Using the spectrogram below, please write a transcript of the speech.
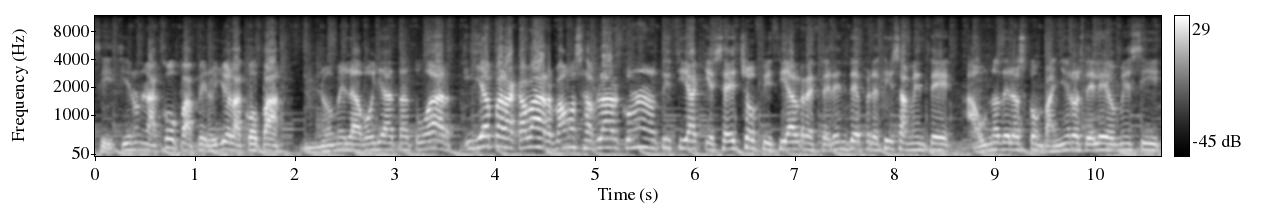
se hicieron la copa, pero yo la copa no me la voy a tatuar. Y ya para acabar, vamos a hablar con una noticia que se ha hecho oficial referente precisamente a uno de los compañeros de Leo Messi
